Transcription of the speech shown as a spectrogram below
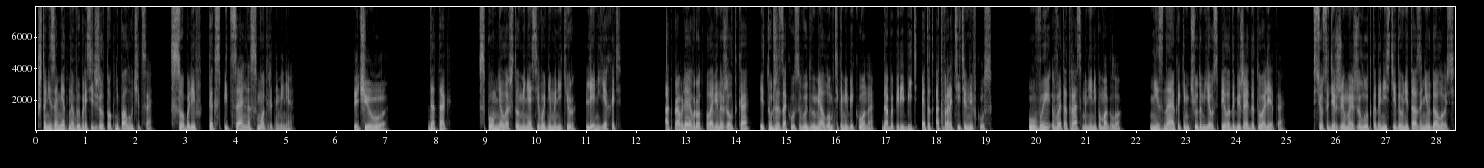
что незаметно выбросить желток не получится. Соболев как специально смотрит на меня. «Ты чего?» «Да так. Вспомнила, что у меня сегодня маникюр. Лень ехать». Отправляю в рот половину желтка и тут же закусываю двумя ломтиками бекона, дабы перебить этот отвратительный вкус. Увы, в этот раз мне не помогло. Не знаю, каким чудом я успела добежать до туалета. Все содержимое желудка донести до унитаза не удалось,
